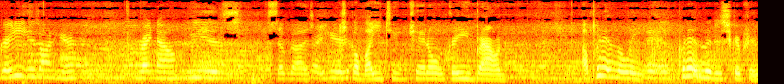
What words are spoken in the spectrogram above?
Grady is on here right now. He is What's up, guys? Right here. Check out my YouTube channel, Grady Brown. I'll put it in the link. Yeah. Put it in the description.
